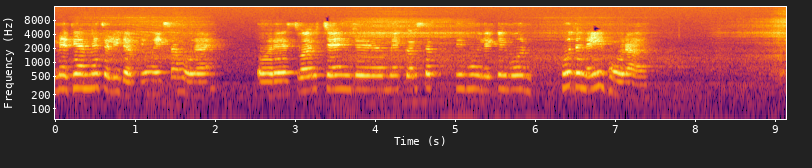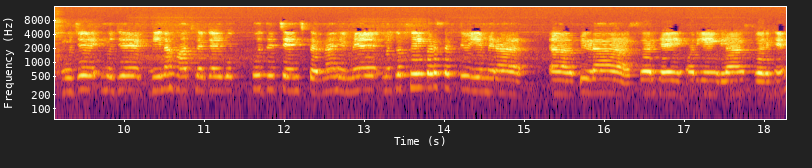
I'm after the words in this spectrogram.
मैं ध्यान में चली जाती हूँ। ऐसा हो रहा है। और स्वर चेंज मैं कर सकती हूँ, लेकिन वो खुद नहीं हो रहा। मुझे मुझे बिना हाथ लगाए वो खुद चेंज करना है। मैं मतलब फील कर सकती हूँ, ये मेरा पीड़ा स्वर है और ये इंगला स्वर है।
